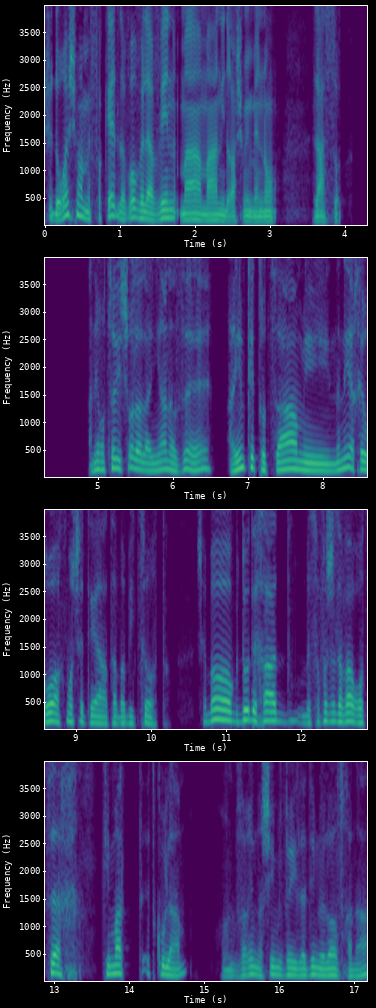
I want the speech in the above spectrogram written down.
שדורש מהמפקד לבוא ולהבין מה, מה נדרש ממנו לעשות. אני רוצה לשאול על העניין הזה, האם כתוצאה מנניח אירוע כמו שתיארת בביצות, שבו גדוד אחד בסופו של דבר רוצח כמעט את כולם, גברים, נשים וילדים ללא הבחנה,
